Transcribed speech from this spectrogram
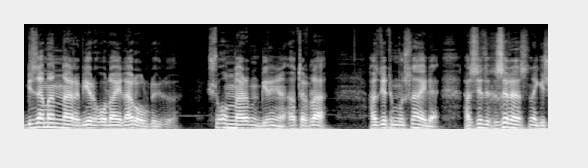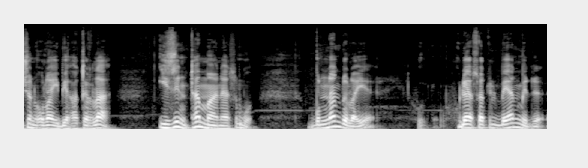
Bir zamanlar bir olaylar olduydu. İşte onların birini hatırla. Hazreti Musa ile Hazreti Hızır arasında geçen olayı bir hatırla. İzin tam manası bu. Bundan dolayı Hu- Hulasatül Beyan mıydı?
